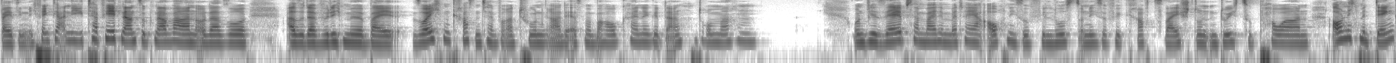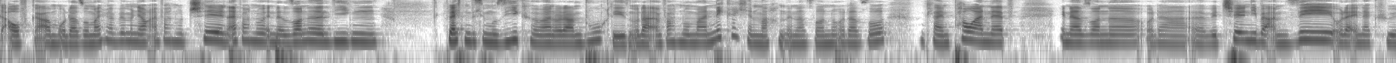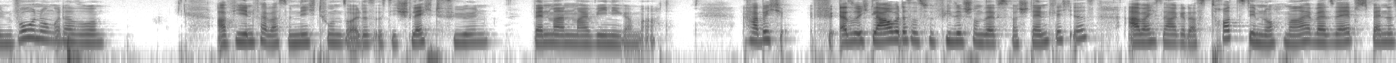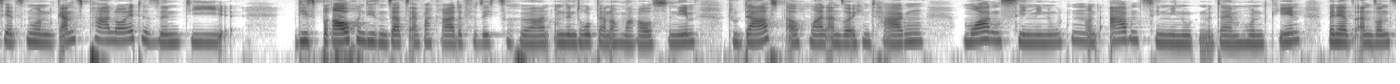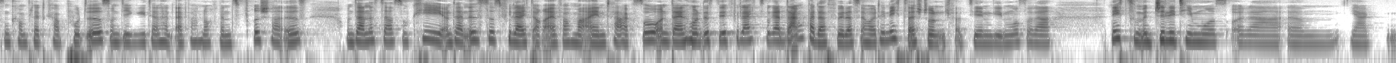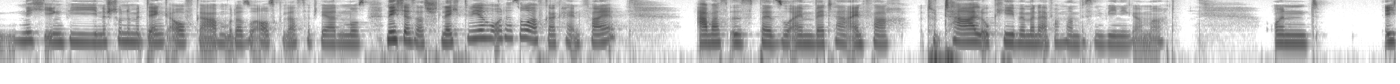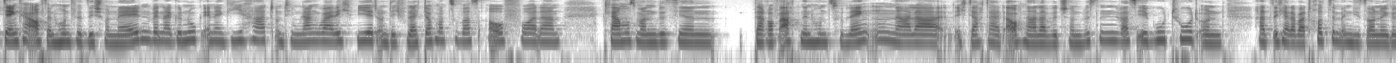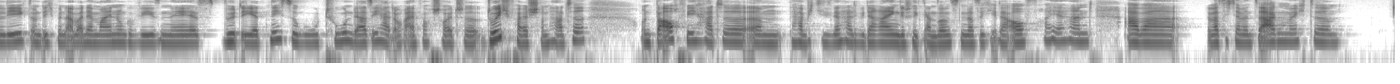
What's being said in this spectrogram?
weiß ich nicht, fängt er an, die Tapeten an zu knabbern oder so. Also da würde ich mir bei solchen krassen Temperaturen gerade erstmal überhaupt keine Gedanken drum machen. Und wir selbst haben bei dem Wetter ja auch nicht so viel Lust und nicht so viel Kraft, zwei Stunden durchzupowern. Auch nicht mit Denkaufgaben oder so. Manchmal will man ja auch einfach nur chillen, einfach nur in der Sonne liegen vielleicht ein bisschen Musik hören oder ein Buch lesen oder einfach nur mal ein Nickerchen machen in der Sonne oder so. Einen kleinen Powernap in der Sonne oder äh, wir chillen lieber am See oder in der kühlen Wohnung oder so. Auf jeden Fall, was du nicht tun solltest, ist dich schlecht fühlen, wenn man mal weniger macht. Habe ich, also ich glaube, dass es für viele schon selbstverständlich ist, aber ich sage das trotzdem nochmal, weil selbst wenn es jetzt nur ein ganz paar Leute sind, die die es brauchen, diesen Satz einfach gerade für sich zu hören, um den Druck da nochmal rauszunehmen. Du darfst auch mal an solchen Tagen morgens zehn Minuten und abends zehn Minuten mit deinem Hund gehen, wenn er jetzt ansonsten komplett kaputt ist und dir geht dann halt einfach noch, wenn es frischer ist. Und dann ist das okay. Und dann ist es vielleicht auch einfach mal einen Tag so und dein Hund ist dir vielleicht sogar dankbar dafür, dass er heute nicht zwei Stunden spazieren gehen muss oder nicht zum Agility muss oder ähm, ja, nicht irgendwie eine Stunde mit Denkaufgaben oder so ausgelastet werden muss. Nicht, dass das schlecht wäre oder so, auf gar keinen Fall. Aber es ist bei so einem Wetter einfach total okay, wenn man da einfach mal ein bisschen weniger macht. Und ich denke auch, dein Hund wird sich schon melden, wenn er genug Energie hat und ihm langweilig wird und dich vielleicht doch mal zu was auffordern. Klar muss man ein bisschen darauf achten, den Hund zu lenken. Nala, ich dachte halt auch, Nala wird schon wissen, was ihr gut tut und hat sich halt aber trotzdem in die Sonne gelegt und ich bin aber der Meinung gewesen, nee, es würde ihr jetzt nicht so gut tun, da sie halt auch einfach heute Durchfall schon hatte und Bauchweh hatte, ähm, habe ich die dann halt wieder reingeschickt. Ansonsten lasse ich ihr da auch freie Hand. Aber was ich damit sagen möchte,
